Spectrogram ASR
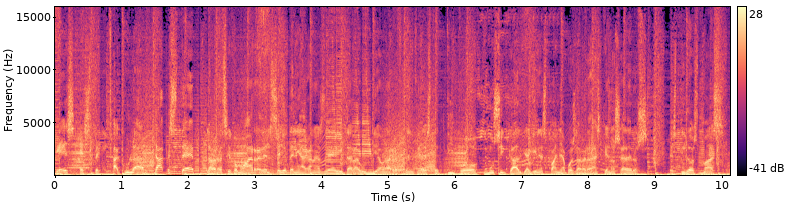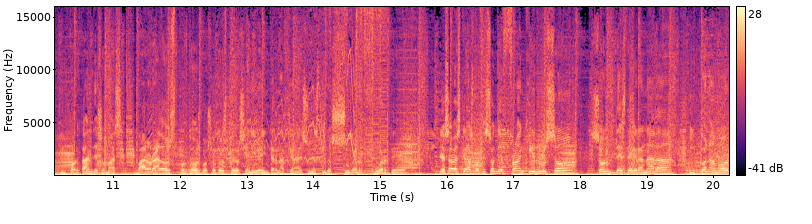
que es espectacular. Tap Step, la verdad es que como arre del sello tenía ganas de editar algún día una referencia de este tipo musical que aquí en España pues la verdad es que no sea de los estilos más importantes o más valorados por todos vosotros, pero sí a nivel internacional es un estilo súper fuerte. Ya sabes que las voces son de Frankie Russo, son desde Granada y con amor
